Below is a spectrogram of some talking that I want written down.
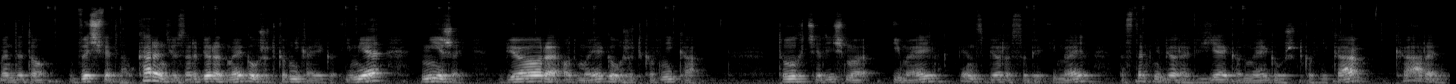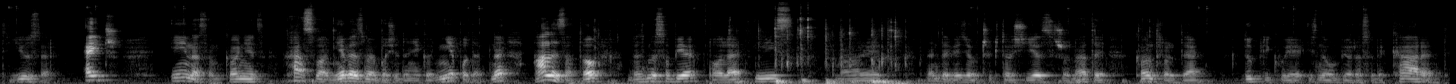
będę to wyświetlał. Current user biorę od mojego użytkownika jego imię, niżej biorę od mojego użytkownika, tu chcieliśmy e-mail, więc biorę sobie e-mail, następnie biorę wiek od mojego użytkownika, current user age i na sam koniec hasła nie wezmę, bo się do niego nie podepnę, ale za to wezmę sobie pole is married. Będę wiedział, czy ktoś jest żonaty. Ctrl D, duplikuję i znowu biorę sobie current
